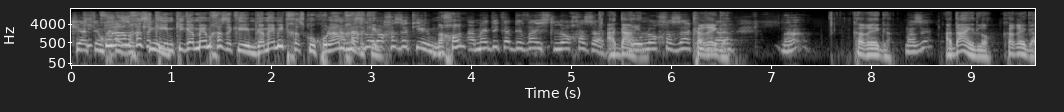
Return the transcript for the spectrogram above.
כי אתם כולם חזקים, כי גם הם חזקים, גם הם התחזקו, כולם אנחנו חזקים. אנחנו לא חזקים. נכון. המדיקה דווייס לא חזק. עדיין. הוא לא חזק כרגע. בגלל... מה? כרגע. מה זה? עדיין לא, כרגע.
